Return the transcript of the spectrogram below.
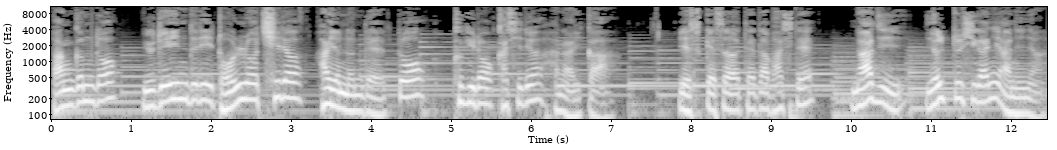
방금도 유대인들이 돌로 치려 하였는데 또 거기로 가시려 하나이까? 예수께서 대답하시되 낮이 12시간이 아니냐.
